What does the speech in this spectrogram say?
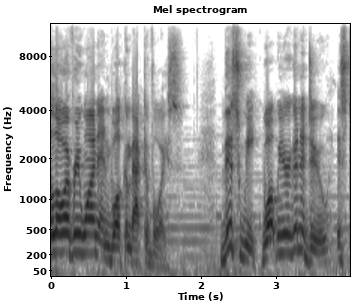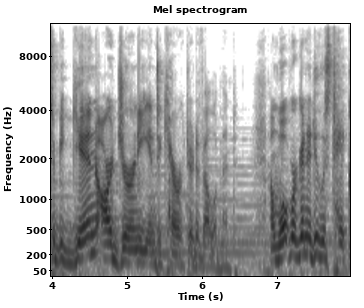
Hello everyone and welcome back to Voice. This week, what we are going to do is to begin our journey into character development. And what we're going to do is take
